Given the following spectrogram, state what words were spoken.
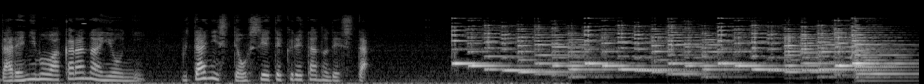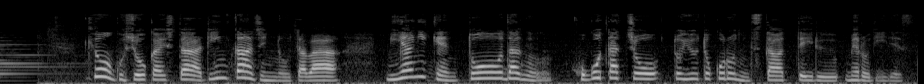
誰にもわからないように歌にして教えてくれたのでした。今日ご紹介したリンカー人の歌は、宮城県東田郡小五田町というところに伝わっているメロディーです。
